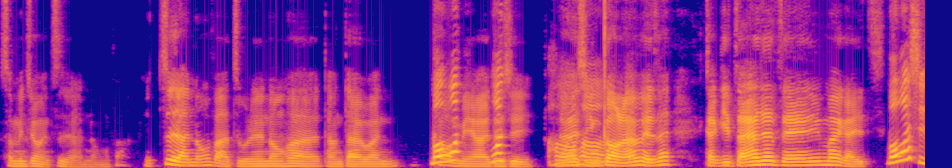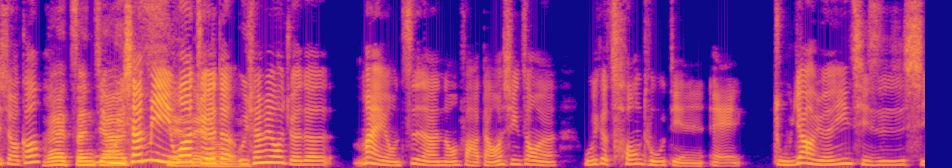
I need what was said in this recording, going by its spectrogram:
什么种自然农法？自然农法、自然农法，当台湾出名就是，咱先讲，咱袂使家己我是想讲。为什么我觉得？为什么我觉得卖用自然农法，但我心中的有一个冲突点？诶，主要原因其实是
